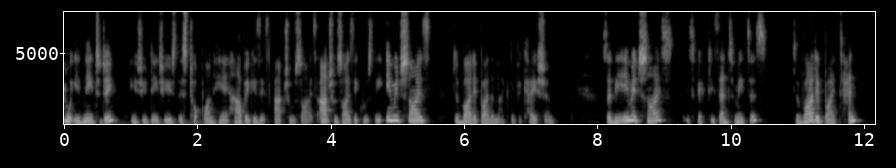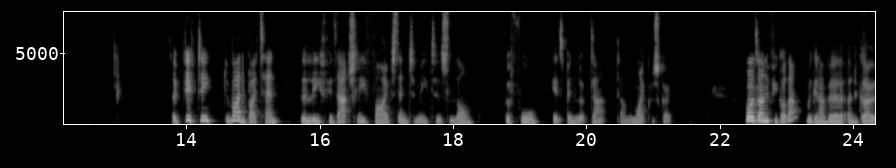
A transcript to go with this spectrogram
what you'd need to do is you'd need to use this top one here. How big is its actual size? Actual size equals the image size divided by the magnification. So the image size is 50 centimetres divided by 10. So 50 divided by 10, the leaf is actually 5 centimetres long before it's been looked at down the microscope. well done if you got that. We're going to have a, a go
